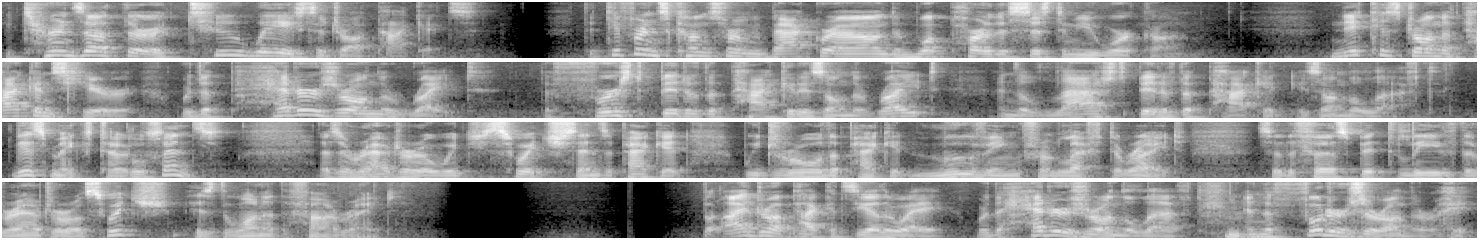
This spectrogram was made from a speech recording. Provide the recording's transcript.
It turns out there are two ways to draw packets. The difference comes from your background and what part of the system you work on. Nick has drawn the packets here where the headers are on the right, the first bit of the packet is on the right, and the last bit of the packet is on the left. This makes total sense. As a router or which switch sends a packet, we draw the packet moving from left to right. So the first bit to leave the router or switch is the one at the far right. But I draw packets the other way, where the headers are on the left hmm. and the footers are on the right,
